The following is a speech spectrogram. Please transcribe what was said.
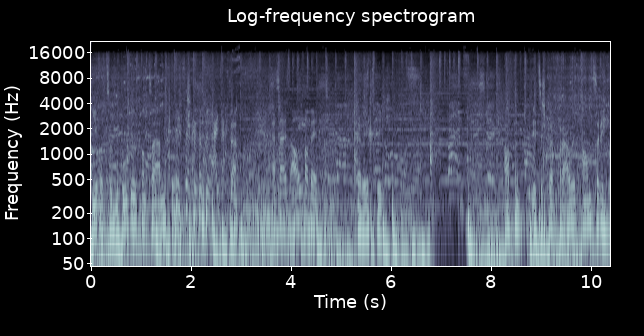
die, die zum Google-Konzern gehört. Es heisst Alphabet. Richtig. Achtung, jetzt ist gerade Frauentanzerin.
